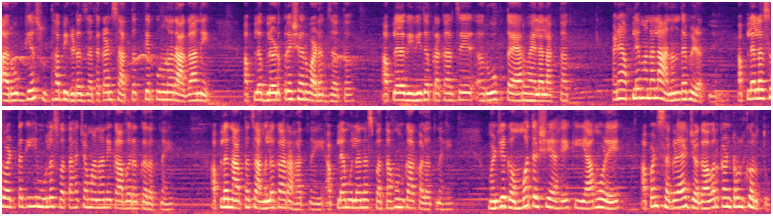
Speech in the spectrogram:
आरोग्यसुद्धा बिघडत जातं कारण सातत्यपूर्ण रागाने आपलं ब्लड प्रेशर वाढत जातं. आपल्याला विविध प्रकारचे रोग तयार व्हायला लागतात आणि आपल्या मनाला आनंद मिळत नाही. आपल्याला असं वाटतं की ही मुलं स्वतःच्या मनाने का बरं करत नाहीत? आपलं नातं चांगलं का राहत नाही? आपल्या मुलांना स्वतःहून का कळत नाही? म्हणजे गंमत अशी आहे की यामुळे आपण सगळ्या जगावर कंट्रोल करतो.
